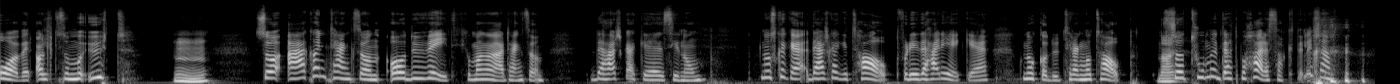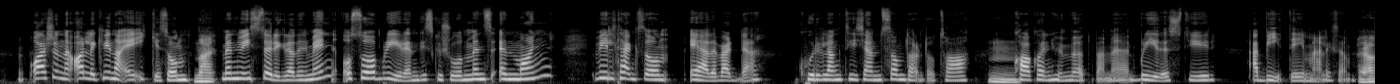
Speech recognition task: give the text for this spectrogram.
over alt som må ut. Mm. Så jeg kan tenke sånn Å, du vet ikke hvor mange ganger jeg har tenkt sånn Det her skal jeg ikke si noe om. Nå skal ikke- det her skal jeg ikke ta opp, fordi det her er ikke noe du trenger å ta opp. Nei. Så to minutter etterpå har jeg sagt det, liksom. Og jeg skjønner, alle kvinner er ikke sånn, Nei. men i større grad enn menn. Og så blir det en diskusjon, mens en mann vil tenke sånn Er det verdt det? Hvor lang tid kommer samtalen til å ta? Mm. Hva kan hun møte meg med? Blir det styr? Jeg biter i meg, liksom. Ja,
